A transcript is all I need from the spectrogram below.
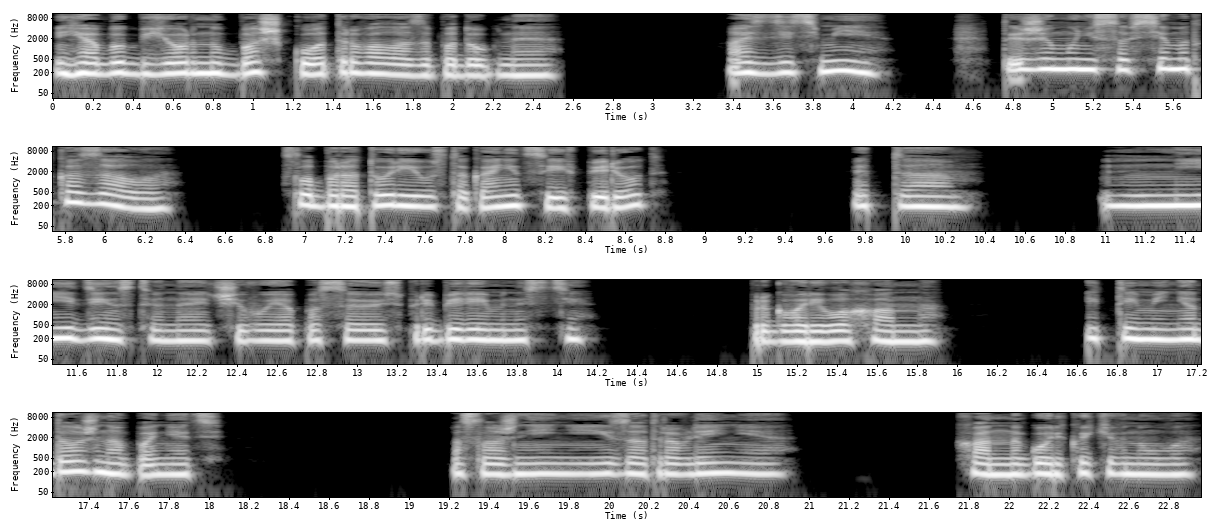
я бы Бьорну башку оторвала за подобное. А с детьми ты же ему не совсем отказала. С лабораторией устаканиться и вперед. Это не единственное, чего я опасаюсь при беременности, проговорила Ханна. И ты меня должна понять. Осложнение из-за отравления. Ханна горько кивнула.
